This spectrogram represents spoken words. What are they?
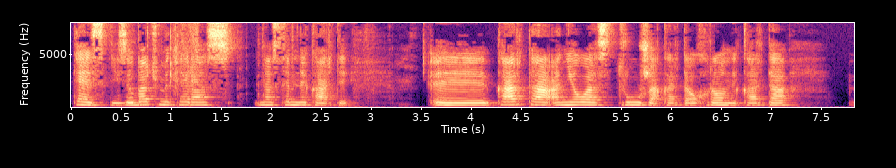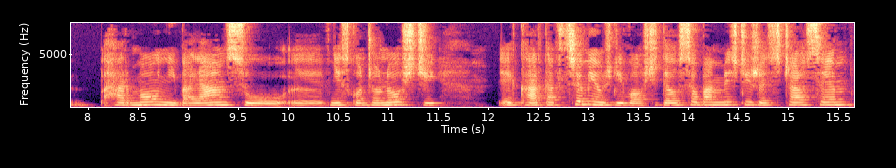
tęskni. Zobaczmy teraz następne karty. Yy, karta anioła stróża, karta ochrony, karta harmonii, balansu yy, w nieskończoności, yy, karta wstrzemięźliwości. Ta osoba myśli, że z czasem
